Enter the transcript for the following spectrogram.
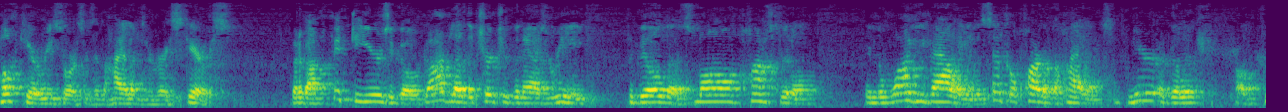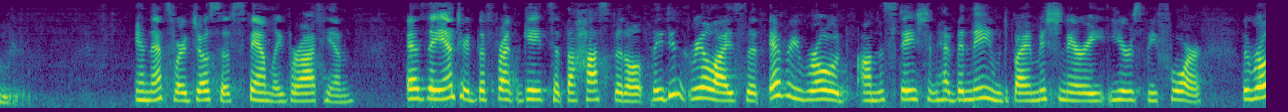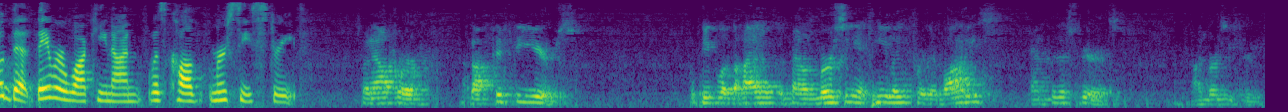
healthcare resources in the highlands are very scarce. But about 50 years ago, God led the Church of the Nazarene to build a small hospital in the Wagi Valley in the central part of the highlands near a village called Kudjip. And that's where Joseph's family brought him. As they entered the front gates at the hospital, they didn't realize that every road on the station had been named by a missionary years before. The road that they were walking on was called Mercy Street. So now for about 50 years, the people of the highlands have found mercy and healing for their bodies and for their spirits on Mercy Street.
